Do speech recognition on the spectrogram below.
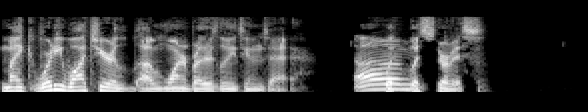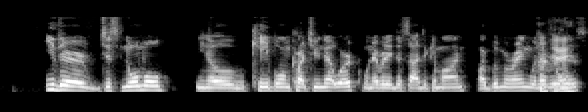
Mike, where do you watch your um, Warner Brothers Looney Tunes at? What, Um, what service? either just normal, you know, cable and Cartoon Network whenever they decide to come on, or Boomerang, whatever Okay. it is,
